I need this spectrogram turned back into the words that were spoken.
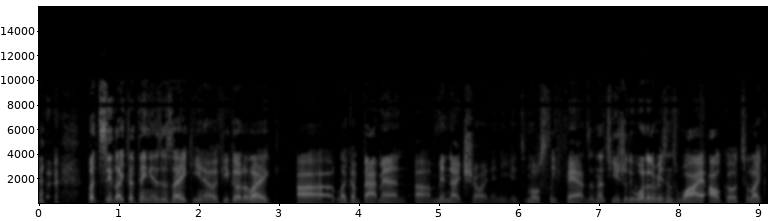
But see, like the thing is, is like you know, if you go to like uh like a Batman uh midnight showing, and it's mostly fans, and that's usually one of the reasons why I'll go to like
